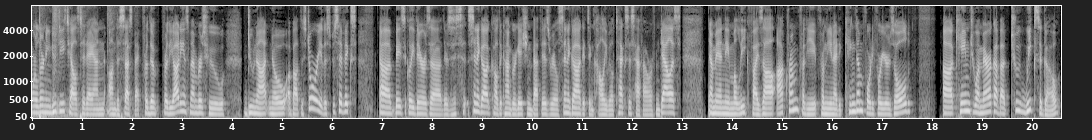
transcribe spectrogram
We're learning new details today on, on the suspect. For the for the audience members who do not know about the story or the specifics, uh, basically there's a there's a synagogue called the Congregation Beth Israel Synagogue. It's in Colleyville, Texas, half hour from Dallas. A man named Malik Faisal Akram for the from the United Kingdom, 44 years old. Uh, came to America about two weeks ago,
